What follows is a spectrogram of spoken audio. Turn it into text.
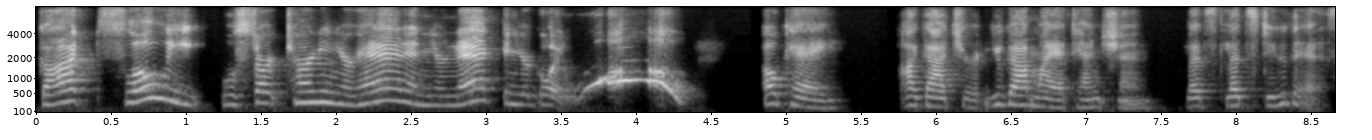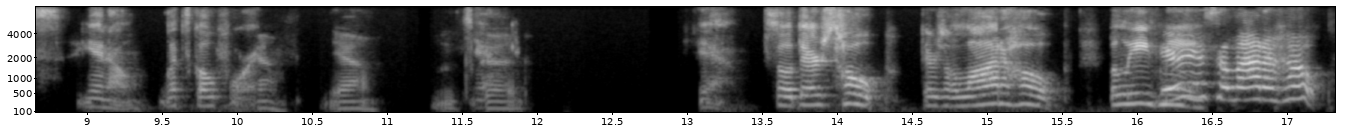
God slowly will start turning your head and your neck and you're going, whoa, okay, I got your, you got my attention. Let's, let's do this. You know, let's go for it. Yeah. Yeah, that's yeah. good. Yeah. So there's hope. There's a lot of hope. Believe me. There is a lot of hope.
